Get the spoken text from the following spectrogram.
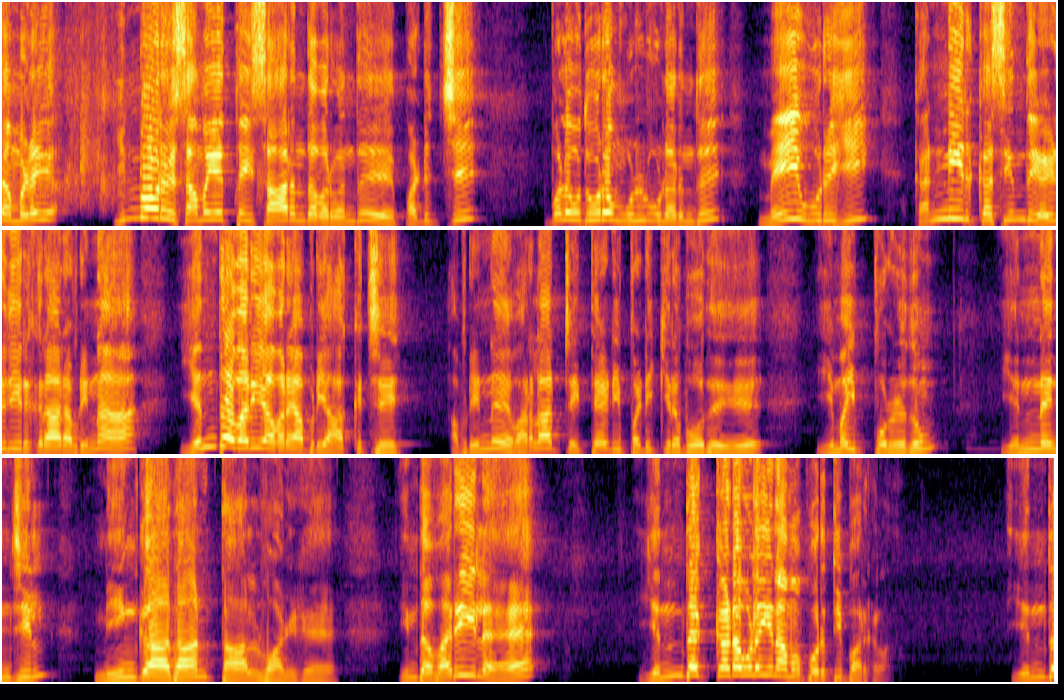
தமிழை இன்னொரு சமயத்தை சார்ந்தவர் வந்து படித்து இவ்வளவு தூரம் உள் உணர்ந்து மெய் உருகி கண்ணீர் கசிந்து எழுதியிருக்கிறார் அப்படின்னா எந்த வரி அவரை அப்படி ஆக்குச்சு அப்படின்னு வரலாற்றை தேடி படிக்கிற போது இமைப்பொழுதும் என் நெஞ்சில் நீங்காதான் தாழ் வாழ்க. இந்த வரியில எந்த கடவுளையும் நாம் பொருத்தி பார்க்கலாம். எந்த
